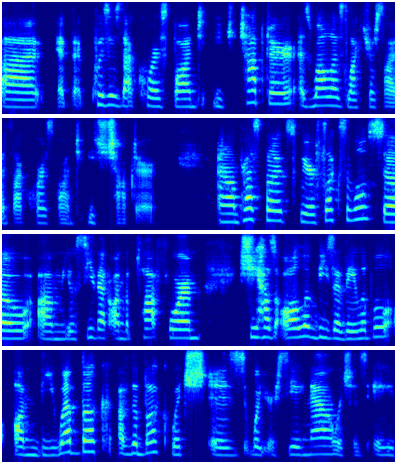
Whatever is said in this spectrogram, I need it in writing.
uh, quizzes that correspond to each chapter, as well as lecture slides that correspond to each chapter. And on Pressbooks, we are flexible. So um, you'll see that on the platform, she has all of these available on the web book of the book, which is what you're seeing now, which is a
